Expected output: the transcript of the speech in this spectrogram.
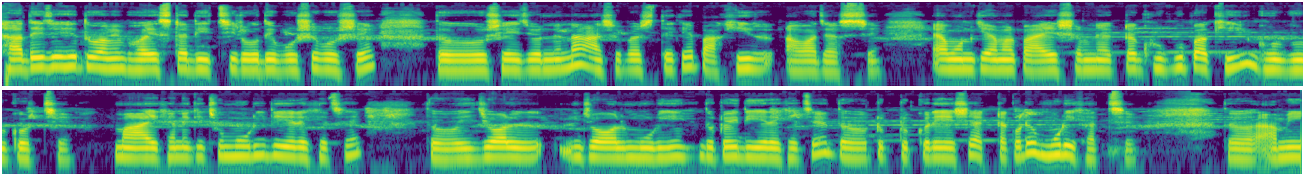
ছাদে যেহেতু আমি ভয়েসটা দিচ্ছি রোদে বসে বসে, তো সেই জন্যে না আশেপাশ থেকে পাখির আওয়াজ আসছে। এমনকি আমার পায়ের সামনে একটা ঘুঘু পাখি ঘুরঘুর করছে। মা এখানে কিছু মুড়ি দিয়ে রেখেছে, তো এই জল জল, মুড়ি দুটোই দিয়ে রেখেছে, তো টুকটুক করে এসে একটা করে মুড়ি খাচ্ছে। তো আমি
